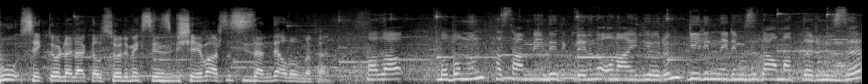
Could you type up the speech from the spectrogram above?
bu sektörle alakalı söylemek istediğiniz bir şey varsa sizden de alalım efendim. Valla babamın Hasan Bey'in dediklerini onaylıyorum. Gelinlerimizi, damatlarımızı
